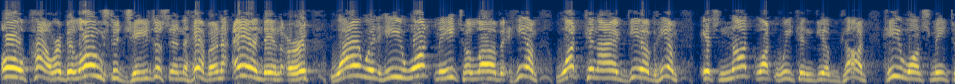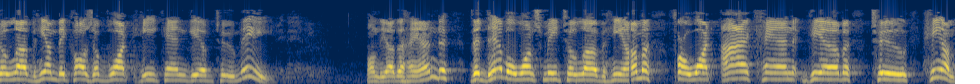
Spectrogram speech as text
All power belongs to Jesus in heaven and in earth. Why would he want me to love him? What can I give Him? It's not what we can give God. He wants me to love Him because of what He can give to me. On the other hand, the devil wants me to love Him for what I can give to Him.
